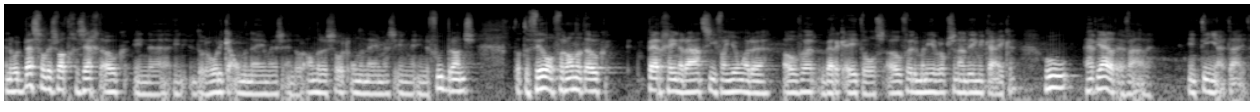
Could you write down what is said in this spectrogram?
En er wordt best wel eens wat gezegd ook in de, in, door horeca-ondernemers en door andere soort ondernemers in, in de foodbranche. Dat er veel verandert ook per generatie van jongeren over werkethos, over de manier waarop ze naar dingen kijken. Hoe heb jij dat ervaren in tien jaar tijd?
